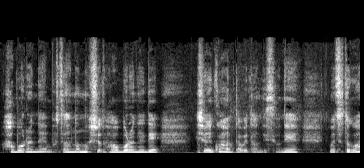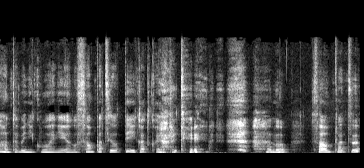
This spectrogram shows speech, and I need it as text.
ハボラネボツワナの首都ハボラネで一緒にご飯食べたんですよね。ちょっとご飯食べに行く前にあの散髪寄っていいかとか言われて あの散髪？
